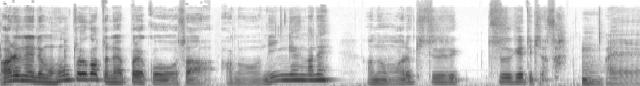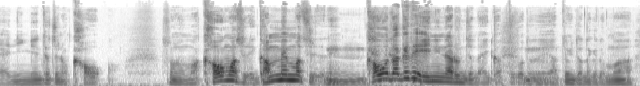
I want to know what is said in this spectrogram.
あれねでも本当よかったね。やっぱりこうさあの人間がねあの歩き続続けてきたさ、うん。えー人間たちの顔そのまあ顔祭り顔面祭りでね、うん。顔だけで絵になるんじゃないかっていうことでやってみたんだけど、まあ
